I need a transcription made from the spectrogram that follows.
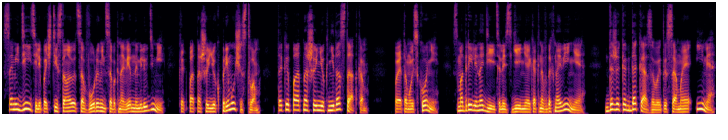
сами деятели почти становятся в уровень с обыкновенными людьми, как по отношению к преимуществам, так и по отношению к недостаткам. Поэтому Искони смотрели на деятельность гения как на вдохновение, даже как доказывает и самое имя,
